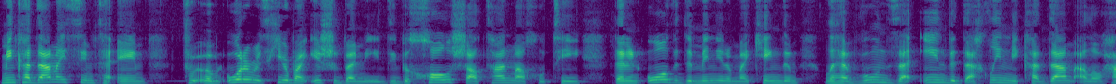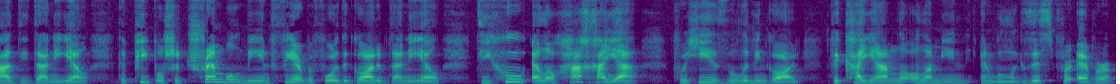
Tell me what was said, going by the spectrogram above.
Min kadamai sim ta'em, uh, an order is hereby issued by me, the bechol shaltan malchuti, that in all the dominion of my kingdom, lehavun zain v'dachlin mikadam alohadi Daniel, the people should tremble me in fear before the God of Daniel. Tihu Elohachaya, for he is the living God v'kayam la'olamin, and will exist forever.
